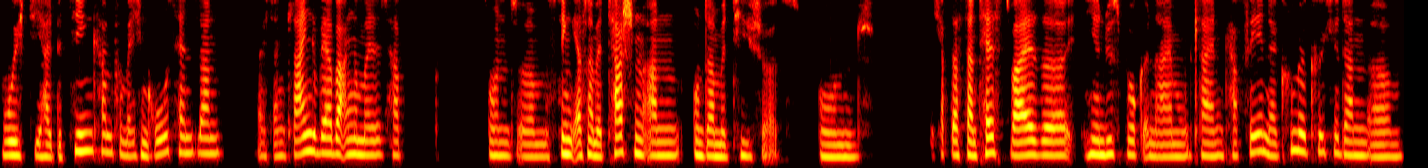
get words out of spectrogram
wo ich die halt beziehen kann, von welchen Großhändlern, weil ich dann Kleingewerbe angemeldet habe und ähm, es fing erstmal mit Taschen an und dann mit T-Shirts. Und ich habe das dann testweise hier in Duisburg in einem kleinen Café in der Krümelküche dann ähm,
